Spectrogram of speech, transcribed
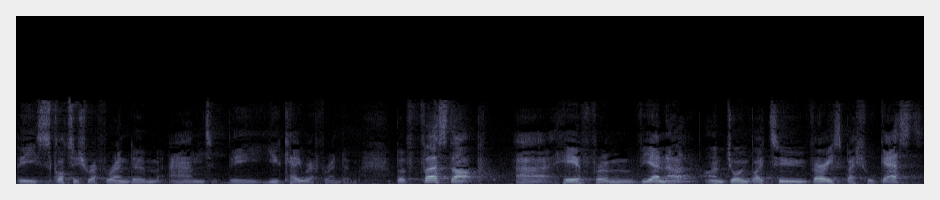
the Scottish referendum and the UK referendum. But first up, uh, here from Vienna, I'm joined by two very special guests.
